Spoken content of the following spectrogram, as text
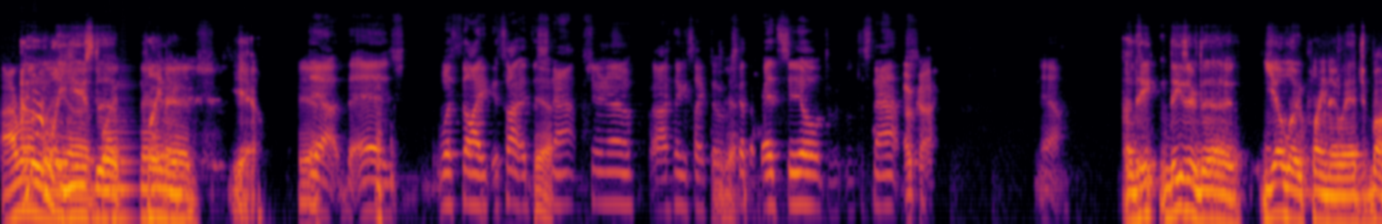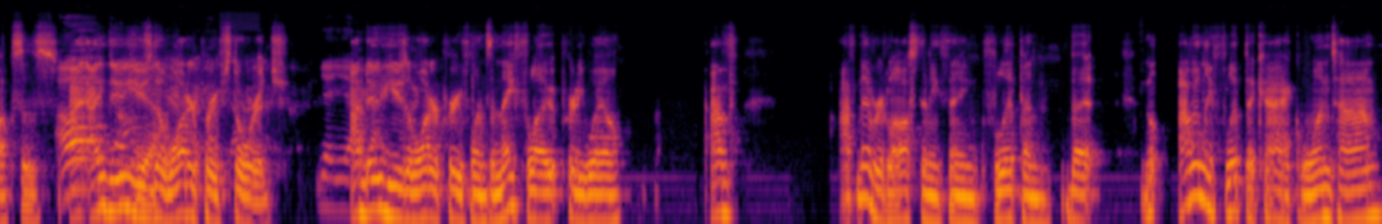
I run normally the, uh, use the plain Plano- edge. Yeah. Yeah. Yeah. the edge with like it's like the Yeah. snaps. You know, I think it's like the it's Yeah. got the red seal with the snaps. Okay. Yeah. Uh, the, these are the yellow Plano Edge boxes. I, I do Oh, use yeah. the yeah, I got waterproof storage. Yeah, yeah. I do use the waterproof ones, and they float pretty well. I've I've never lost anything flipping, but no, I've only flipped a kayak one time,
